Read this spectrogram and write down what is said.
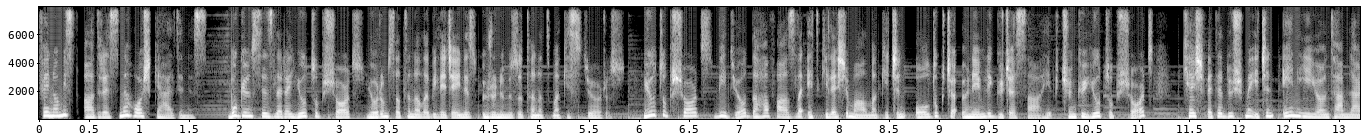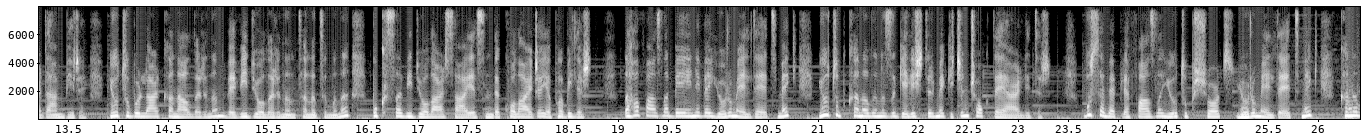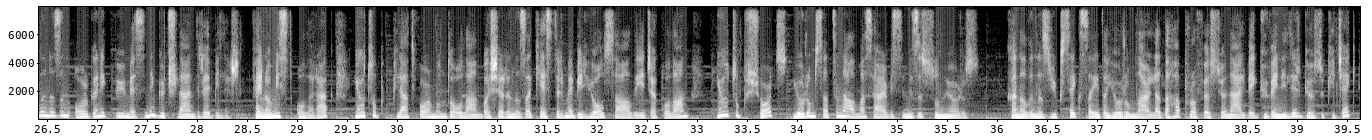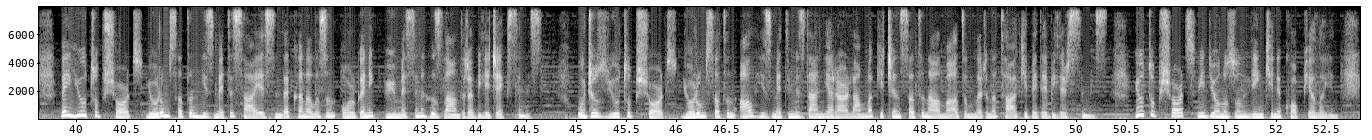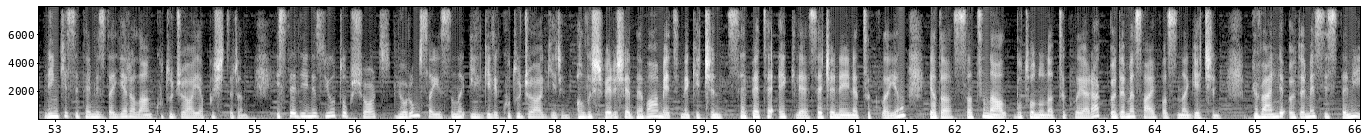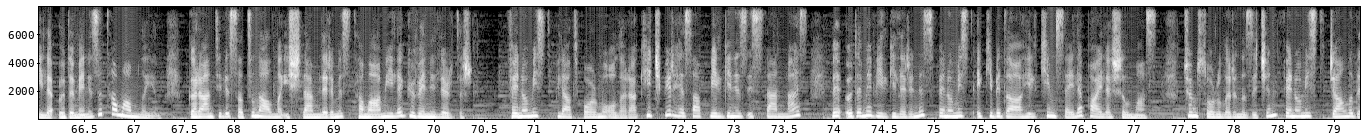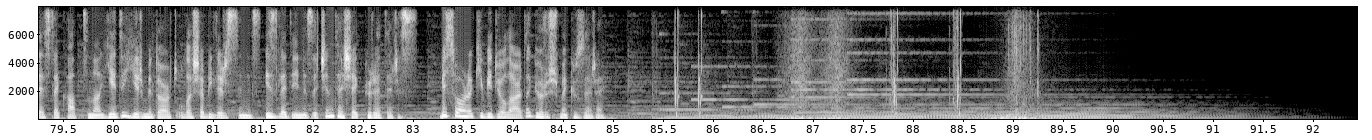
Fenomist adresine hoş geldiniz. Bugün sizlere YouTube Shorts yorum satın alabileceğiniz ürünümüzü tanıtmak istiyoruz. YouTube Shorts video daha fazla etkileşim almak için oldukça önemli güce sahip. Çünkü YouTube Shorts keşfete düşme için en iyi yöntemlerden biri. YouTuberlar kanallarının ve videolarının tanıtımını bu kısa videolar sayesinde kolayca yapabilir. Daha fazla beğeni ve yorum elde etmek YouTube kanalınızı geliştirmek için çok değerlidir. Bu sebeple fazla YouTube Shorts yorum elde etmek kanalınızın organik büyümesini güçlendirebilir. Fenomist olarak YouTube platformunda olan başarınıza kestirme bir yol sağlayacak olan YouTube Shorts yorum satın alma servisimizi sunuyoruz. Kanalınız yüksek sayıda yorumlarla daha profesyonel ve güvenilir gözükecek ve YouTube Shorts yorum satın hizmeti sayesinde kanalınızın organik büyümesini hızlandırabileceksiniz. Ucuz YouTube Shorts yorum satın al hizmetimizden yararlanmak için satın alma adımlarını takip edebilirsiniz. YouTube Shorts videonuzun linkini kopyalayın. Linki sitemizde yer alan kutucuğa yapıştırın. İstediğiniz YouTube Shorts yorum sayısını ilgili kutucuğa girin. Alışverişe devam etmek için sepete ekle seçeneğine tıklayın ya da satın al butonuna tıklayarak ödeme sayfasına geçin. Güvenli ödeme sistemi ile ödemenizi tamamlayın. Garantili satın alma işlemlerimiz tamamıyla güvenilirdir. Fenomist platformu olarak hiçbir hesap bilginiz istenmez ve ödeme bilgileriniz Fenomist ekibi dahil kimseyle paylaşılmaz. Tüm sorularınız için Fenomist canlı destek hattına 724 ulaşabilirsiniz. İzlediğiniz için teşekkür ederiz. Bir sonraki videolarda görüşmek üzere.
